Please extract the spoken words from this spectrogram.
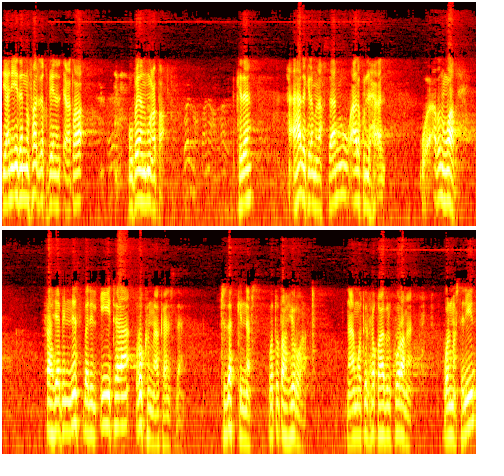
يعني إذا نفرق بين الإعطاء وبين المعطى. كذا؟ هذا كلام الأقسام وعلى كل حال وأظنه واضح. فهي بالنسبة للإيتاء ركن من أركان الإسلام. تزكي النفس. وتطهرها. نعم وتلحقها بالكرماء والمحسنين.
